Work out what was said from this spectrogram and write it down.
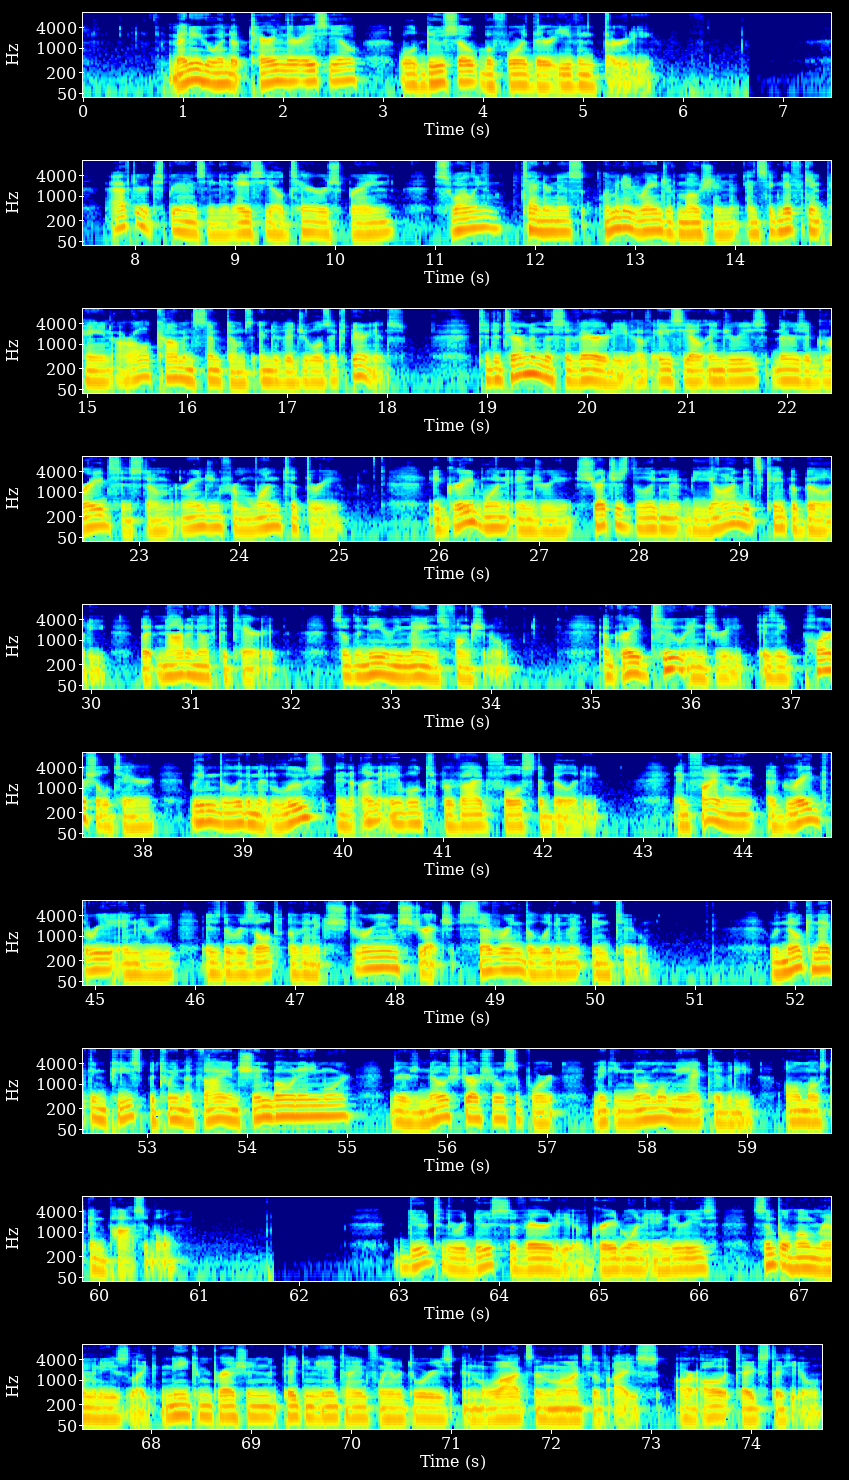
many who end up tearing their ACL will do so before they're even 30. After experiencing an ACL tear or sprain, swelling, Tenderness, limited range of motion, and significant pain are all common symptoms individuals experience. To determine the severity of ACL injuries, there is a grade system ranging from 1 to 3. A grade 1 injury stretches the ligament beyond its capability, but not enough to tear it, so the knee remains functional. A grade 2 injury is a partial tear leaving the ligament loose and unable to provide full stability. And finally, a grade 3 injury is the result of an extreme stretch severing the ligament in two. With no connecting piece between the thigh and shin bone anymore, there is no structural support, making normal knee activity almost impossible. Due to the reduced severity of grade 1 injuries, Simple home remedies like knee compression, taking anti inflammatories, and lots and lots of ice are all it takes to heal.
